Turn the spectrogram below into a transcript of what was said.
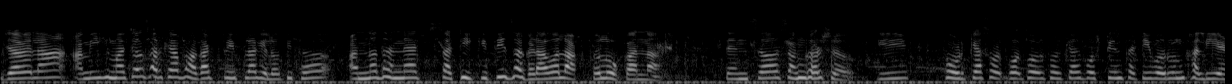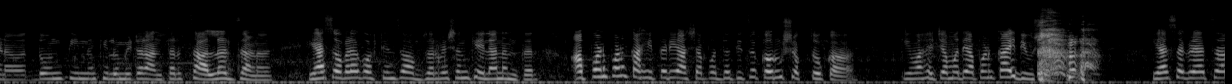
ज्यावेळेला आम्ही हिमाचलसारख्या भागात ट्रिपला गेलो तिथं अन्नधान्यासाठी किती झगडावं लागतं लोकांना. त्यांचं संघर्ष की थोडक्या सो थो थोडक्या गोष्टींसाठी वरून खाली येणं दोन तीन किलोमीटर अंतर चालत जाणं ह्या सगळ्या गोष्टींचं ऑब्झर्वेशन केल्यानंतर आपण पण काहीतरी अशा पद्धतीचं करू शकतो का? किंवा ह्याच्यामध्ये आपण काय देऊ शकतो? या सगळ्याचा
